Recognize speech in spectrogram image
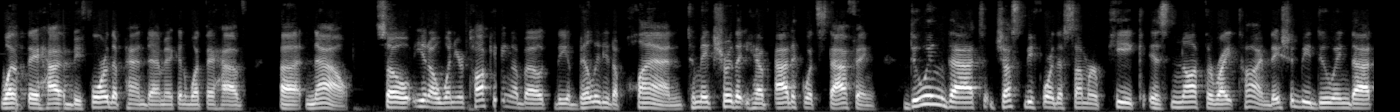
what they had before the pandemic and what they have uh, now. So, you know, when you're talking about the ability to plan to make sure that you have adequate staffing, doing that just before the summer peak is not the right time. They should be doing that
